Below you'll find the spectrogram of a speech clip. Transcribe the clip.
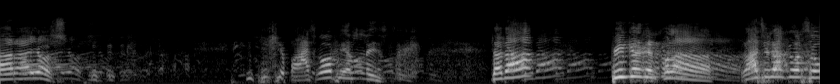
હાર આવ્યો છે. પાછો ફેર લઈશ દાદા પિંગળ ઓલા રાજના કરશો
